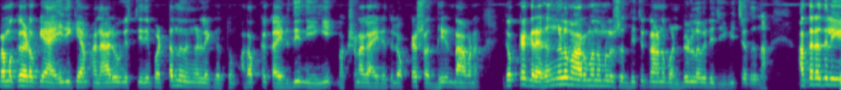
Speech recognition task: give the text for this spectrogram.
ക്രമക്കേടൊക്കെ ആയിരിക്കാം. അനാരോഗ്യസ്ഥിതി പെട്ടെന്ന് നിങ്ങളിലേക്ക് എത്തും അതൊക്കെ കരുതി നീങ്ങി ഭക്ഷണ കാര്യത്തിലൊക്കെ ശ്രദ്ധയുണ്ടാവണം. ഇതൊക്കെ ഗ്രഹങ്ങൾ മാറുമ്പോൾ നമ്മൾ ശ്രദ്ധിച്ചിട്ടാണ് പണ്ടുള്ളവർ ജീവിച്ചത് എന്നാ. അത്തരത്തിൽ ഈ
